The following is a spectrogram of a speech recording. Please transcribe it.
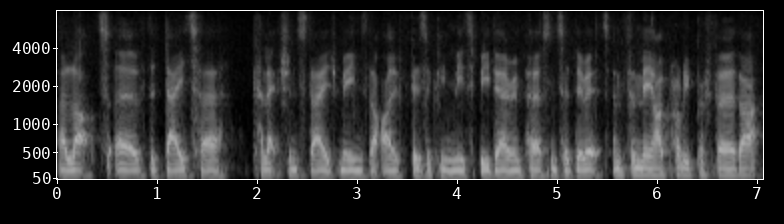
a lot of the data collection stage means that I physically need to be there in person to do it. And for me, I probably prefer that.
